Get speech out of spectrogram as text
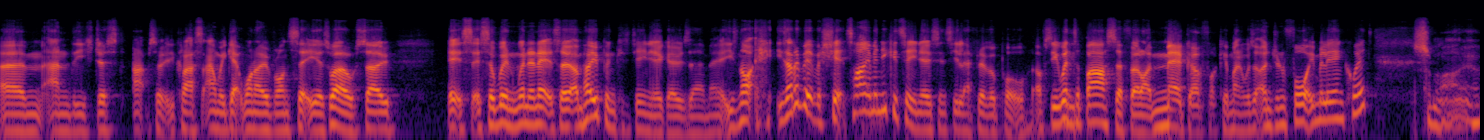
um, and he's just absolutely class. And we get one over on City as well. So it's it's a win-win in it. So I'm hoping Coutinho goes there, mate. He's not. He's had a bit of a shit time in Coutinho since he left Liverpool. Obviously, he went to Barca for like mega fucking money. Was it 140 million quid? Something like yeah.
